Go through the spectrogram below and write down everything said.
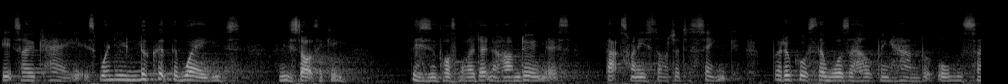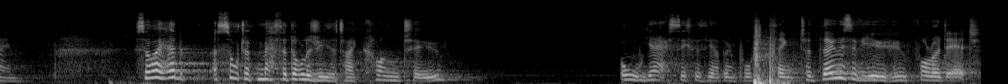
it's okay. It's when you look at the waves and you start thinking, this is impossible, I don't know how I'm doing this. That's when he started to sink. But of course, there was a helping hand all the same. So I had a sort of methodology that I clung to. Oh, yes, this was the other important thing. To those of you who followed it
